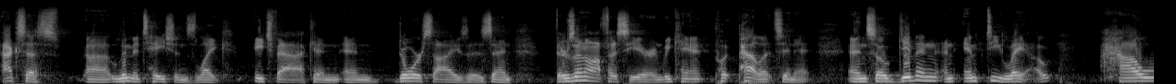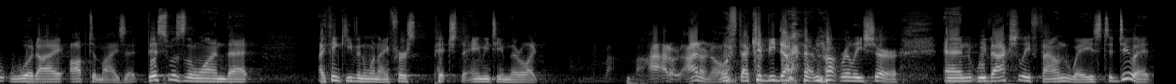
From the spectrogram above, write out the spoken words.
access uh, limitations like HVAC and, and door sizes and there's an office here and we can't put pallets in it. And so given an empty layout, how would I optimize it? This was the one that I think even when I first pitched the Amii team, they were like, I don't, I don't know if that could be done. I'm not really sure. And we've actually found ways to do it.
